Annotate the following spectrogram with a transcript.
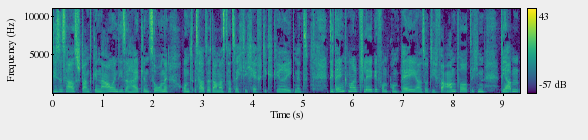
Dieses Haus stand genau in dieser heiklen Zone und es hatte damals tatsächlich heftig geregnet. Die Denkmalpflege von Pompeji, also die Verantwortlichen, die haben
